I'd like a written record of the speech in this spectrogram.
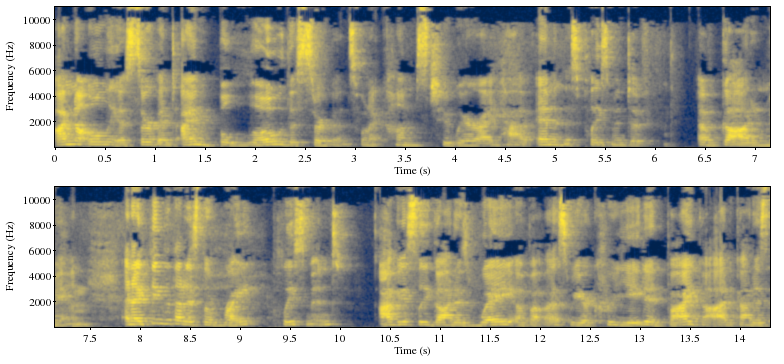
I'm not only a servant, I am below the servants when it comes to where I have am in this placement of of God and man. And I think that that is the right placement. Obviously, God is way above us. We are created by God. God is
